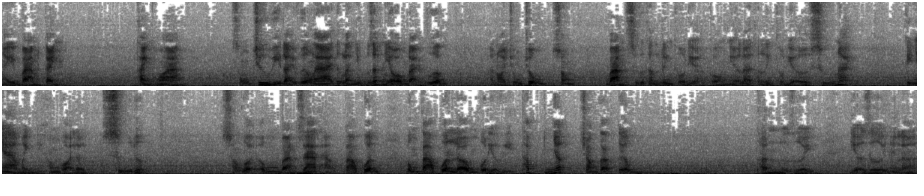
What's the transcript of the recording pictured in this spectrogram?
ngày bản cảnh thành hoàng xong chư vị đại vương là ai? Tức là những, rất nhiều ông đại vương. Nói chung chung xong bản xứ thần linh thổ địa có nghĩa là thần linh thổ địa ở xứ này. Cái nhà mình thì không gọi là xứ được xong gọi ông bản gia tháo táo quân. Ông táo quân là ông có địa vị thấp nhất trong các cái ông thần ở dưới địa giới. Nên là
